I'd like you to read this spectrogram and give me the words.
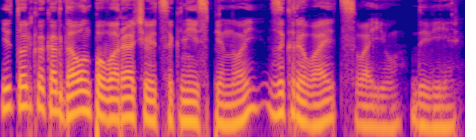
и только когда он поворачивается к ней спиной, закрывает свою дверь.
